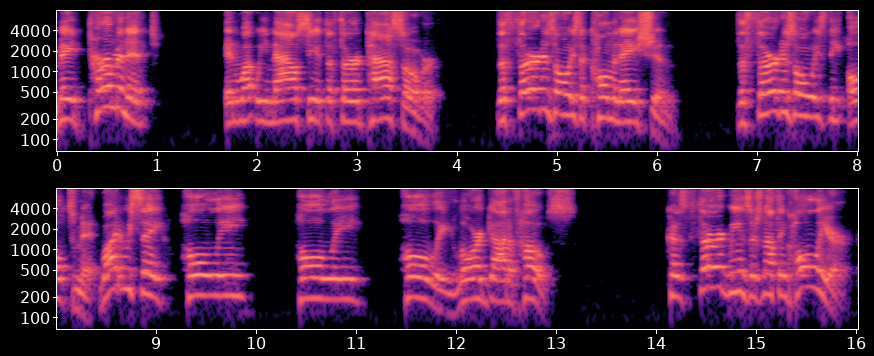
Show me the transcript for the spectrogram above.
made permanent in what we now see at the third Passover. The third is always a culmination. The third is always the ultimate. Why do we say holy, holy, holy, Lord God of hosts? Because third means there's nothing holier.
